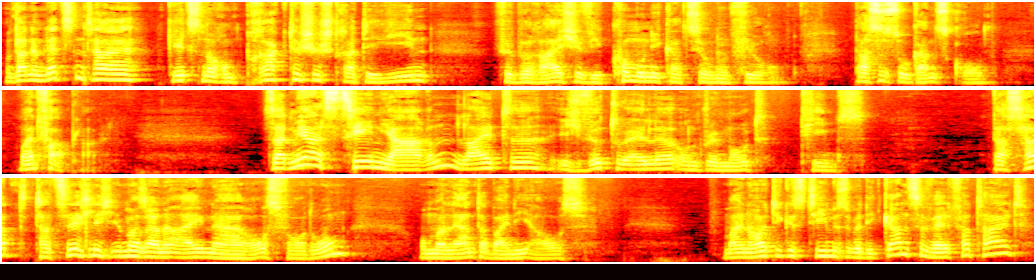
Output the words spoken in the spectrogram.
Und dann im letzten Teil geht es noch um praktische Strategien für Bereiche wie Kommunikation und Führung. Das ist so ganz grob mein Fahrplan. Seit mehr als zehn Jahren leite ich virtuelle und remote Teams. Das hat tatsächlich immer seine eigene Herausforderung und man lernt dabei nie aus. Mein heutiges Team ist über die ganze Welt verteilt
